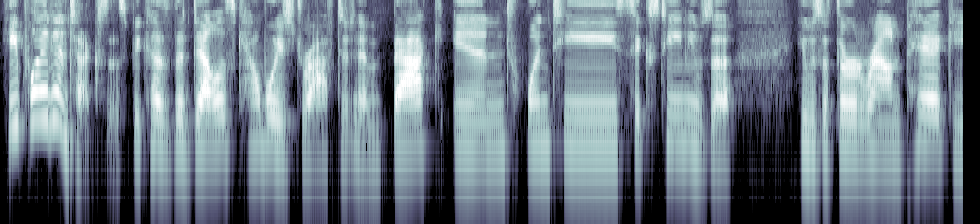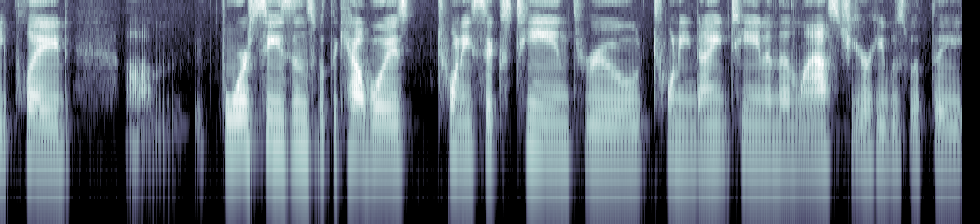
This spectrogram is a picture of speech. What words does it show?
he played in Texas because the Dallas Cowboys drafted him back in 2016. He was a he was a third round pick. He played um, four seasons with the Cowboys, 2016 through 2019, and then last year he was with the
